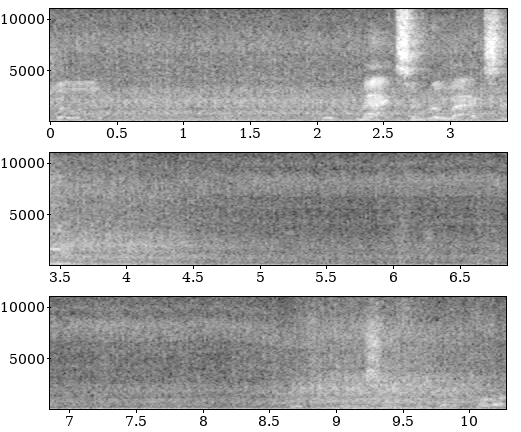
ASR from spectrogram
Chilling. Maxing, relaxing. Issues with.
